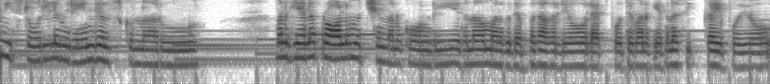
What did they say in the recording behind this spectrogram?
మీ స్టోరీలో మీరు ఏం తెలుసుకున్నారు? మనకి ఏదైనా ప్రాబ్లం వచ్చిందనుకోండి ఏదైనా మనకు దెబ్బ తగలియో లేకపోతే మనకి ఏదైనా సిక్ అయిపోయో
